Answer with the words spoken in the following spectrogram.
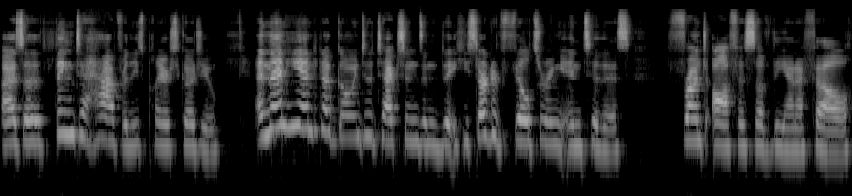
as a thing to have for these players to go to. And then he ended up going to the Texans and he started filtering into this front office of the NFL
